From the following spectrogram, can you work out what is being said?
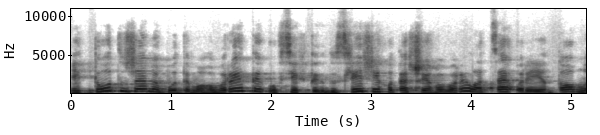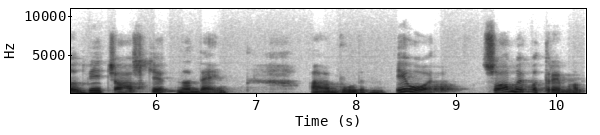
І тут вже ми будемо говорити у всіх тих дослідженнях, те, що я говорила, це орієнтовно дві чашки на день були. І от, що ми отримали?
